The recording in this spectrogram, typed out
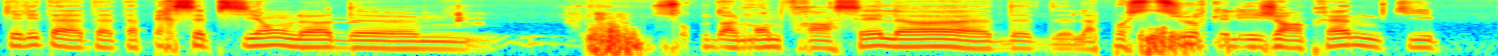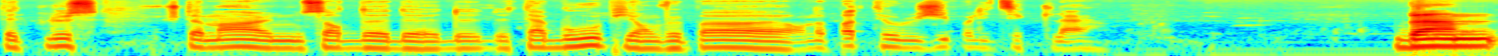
quelle est ta, perception là, de, surtout dans le monde français, là, de, de, la posture que les gens prennent, qui est peut-être plus justement une sorte de, de, de, tabou, puis on veut pas, on n'a pas de théologie politique claire? Ben,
